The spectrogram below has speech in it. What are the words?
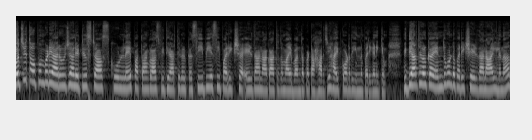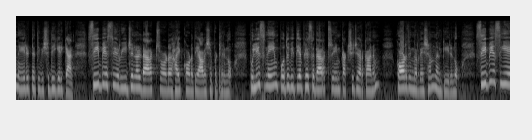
കൊച്ചി തോപ്പുംപടി അരൂജ ലിറ്റിൽ സ്റ്റാർ സ്കൂളിലെ പത്താം ക്ലാസ് വിദ്യാർത്ഥികൾക്ക് സി ബി എസ് ഇ പരീക്ഷ എഴുതാനാകാത്തതുമായി ബന്ധപ്പെട്ട ഹർജി ഹൈക്കോടതി ഇന്ന് പരിഗണിക്കും. വിദ്യാർത്ഥികൾക്ക് എന്തുകൊണ്ട് പരീക്ഷ എഴുതാനായില്ലെന്ന് നേരിട്ടെത്തി വിശദീകരിക്കാൻ C B S E regional ഡയറക്ടറോട് ഹൈക്കോടതി ആവശ്യപ്പെട്ടിരുന്നു. പോലീസിനെയും പൊതുവിദ്യാഭ്യാസ ഡയറക്ടറെയും കക്ഷി ചേർക്കാനും കോടതി നിർദ്ദേശം നൽകിയിരുന്നു. സി ബി എസ് ഇയെ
